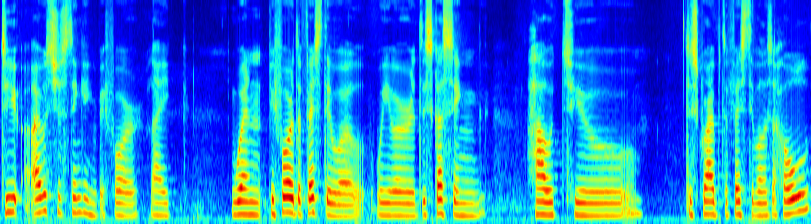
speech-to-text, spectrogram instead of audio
do you, I was just thinking before, like when before the festival, we were discussing how to describe the festival as a whole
